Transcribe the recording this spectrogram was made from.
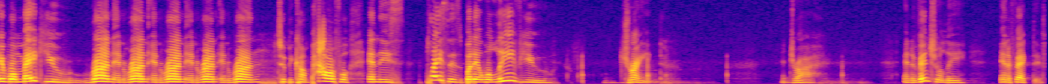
It will make you run and run and run and run and run to become powerful in these places, but it will leave you drained and dry and eventually ineffective.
